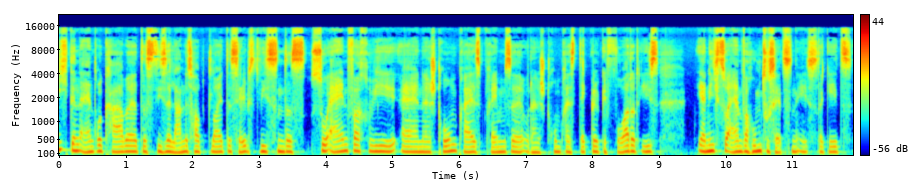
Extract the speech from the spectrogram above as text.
ich den Eindruck habe, dass diese Landeshauptleute selbst wissen, dass so einfach wie eine Strompreisbremse oder ein Strompreisdeckel gefordert ist, er nicht so einfach umzusetzen ist. Da geht es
